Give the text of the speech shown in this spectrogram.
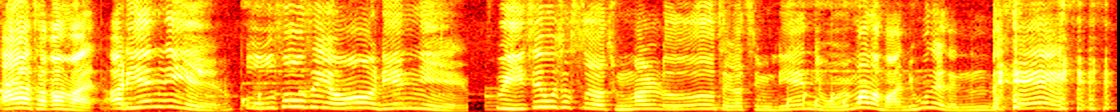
아, 잠깐만. 아, 리엔님. 어, 어서오세요, 리엔님. 왜 이제 오셨어요, 정말로. 제가 지금 리엔님 얼마나 많이 혼을 냈는데.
